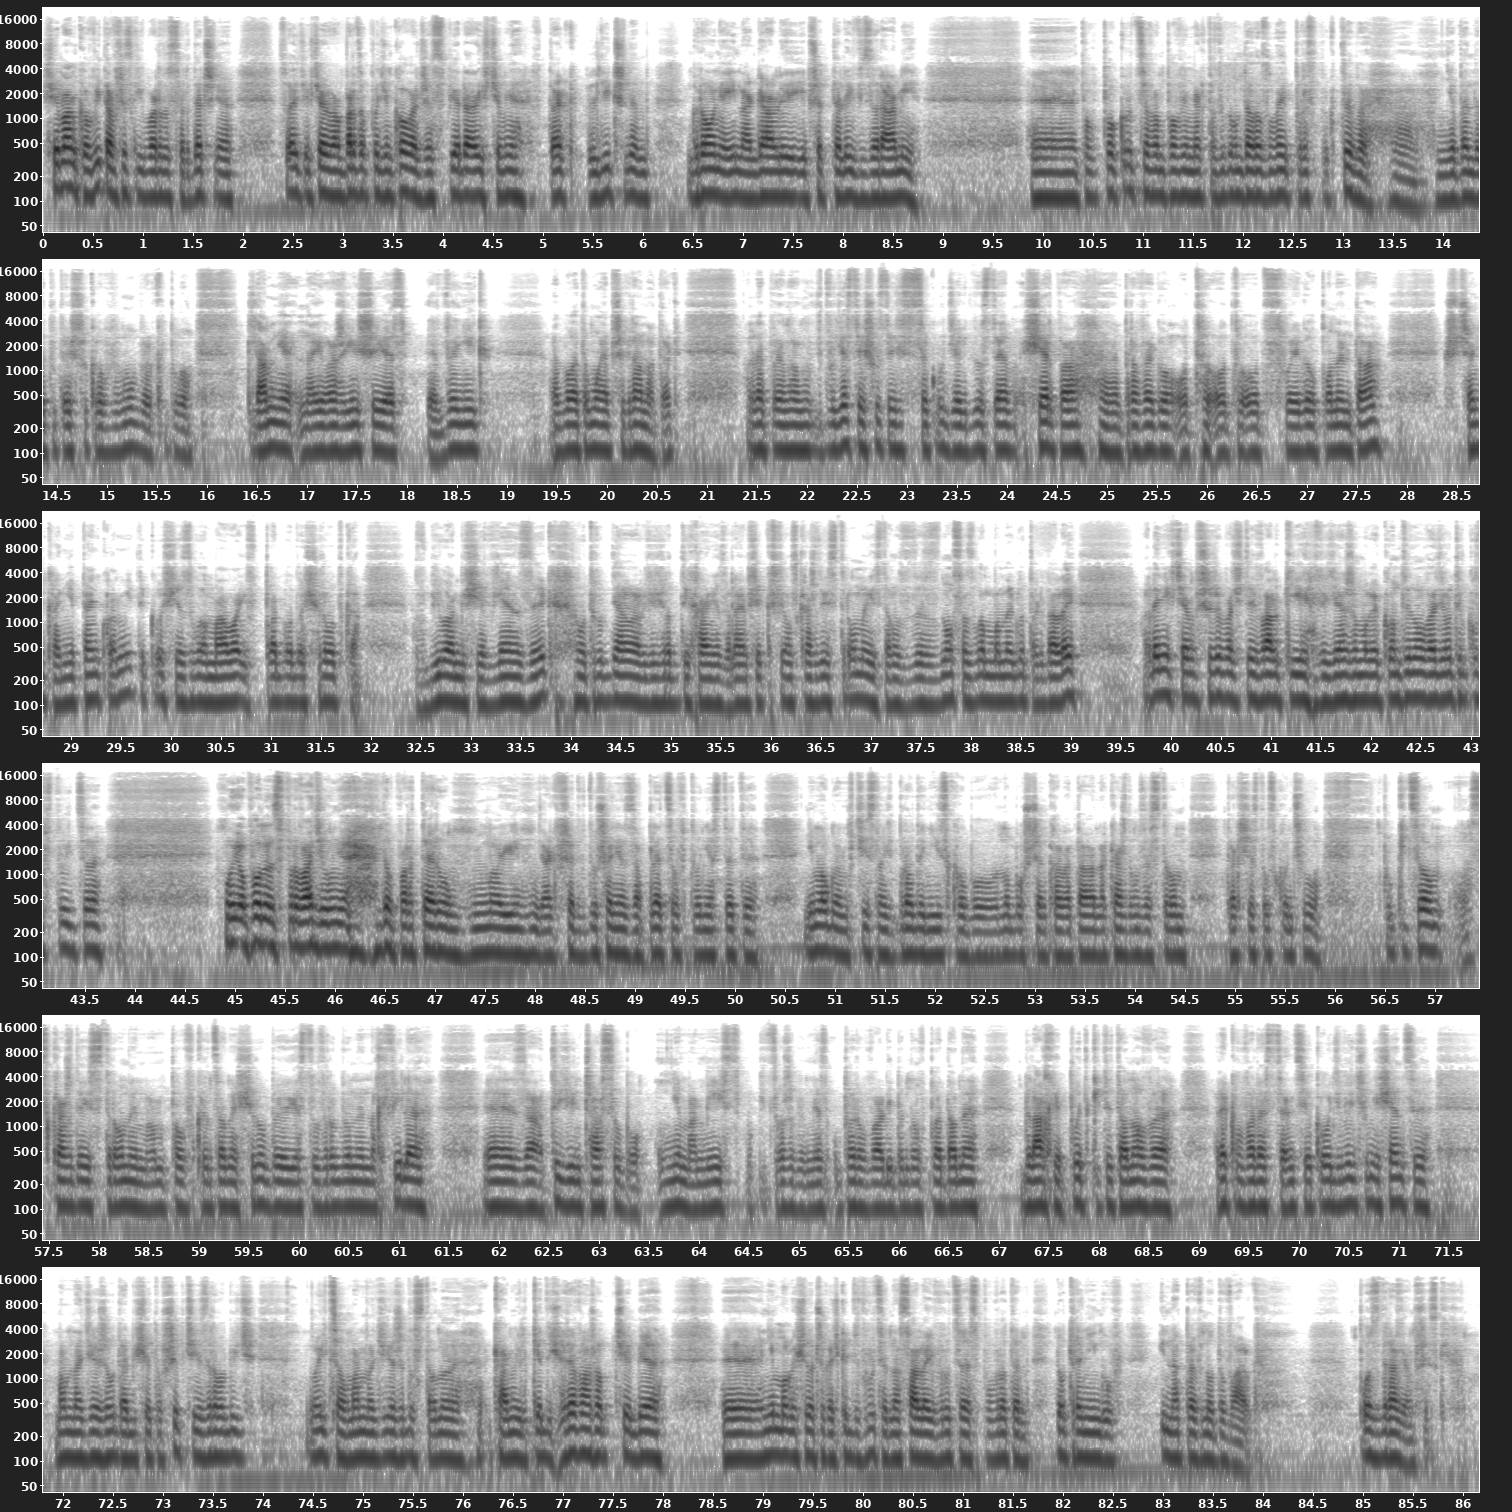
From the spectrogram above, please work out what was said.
Siemanko, witam wszystkich bardzo serdecznie. Słuchajcie, chciałem Wam bardzo podziękować, że wspieraliście mnie w tak licznym gronie i na gali, i przed telewizorami. E, Po, pokrótce Wam powiem, jak to wyglądało z mojej perspektywy. E, Nie będę tutaj szukał wymówek, bo dla mnie najważniejszy jest wynik, a była to moja przegrana, tak? Ale powiem Wam, w 26 sekundzie, gdy dostałem sierpa e, prawego od, od, od swojego oponenta, szczęka nie pękła mi, tylko się złamała i wpadła do środka. Wbiła mi się w język, utrudniała gdzieś oddychanie, zalałem się krwią z każdej strony i tam z, z nosa złamanego tak dalej. Ale nie chciałem przerywać tej walki. Wiedziałem, że mogę kontynuować ją tylko w stójce. Mój oponent sprowadził mnie do parteru, no i jak wszedł w duszenie za pleców, to niestety nie mogłem wcisnąć brody nisko, bo, no bo szczęka latała na każdą ze stron. Tak się to skończyło. Póki co z każdej strony mam powkręcane śruby, jest to zrobione na chwilę, e, za tydzień czasu, bo nie ma miejsc póki co, żeby mnie zoperowali. Będą wkładane blachy, płytki tytanowe, rekonwalescencje, około 9 miesięcy. Mam nadzieję, że uda mi się to szybciej zrobić. No i co, mam nadzieję, że dostanę, Kamil, kiedyś rewanż od Ciebie. E, Nie mogę się doczekać, kiedy wrócę na salę i wrócę z powrotem do treningów i na pewno do walk. Pozdrawiam wszystkich.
